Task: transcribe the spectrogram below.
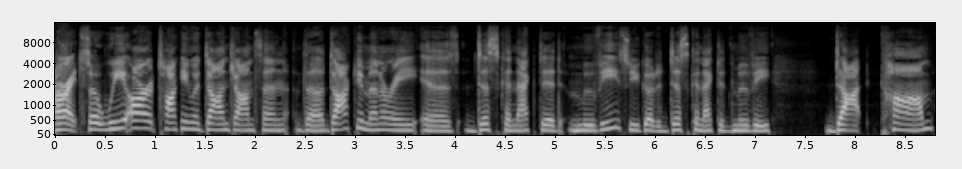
All right, so we are talking with Don Johnson. The documentary is Dysconnected Movie. So you go to dysconnectedmovie.com.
